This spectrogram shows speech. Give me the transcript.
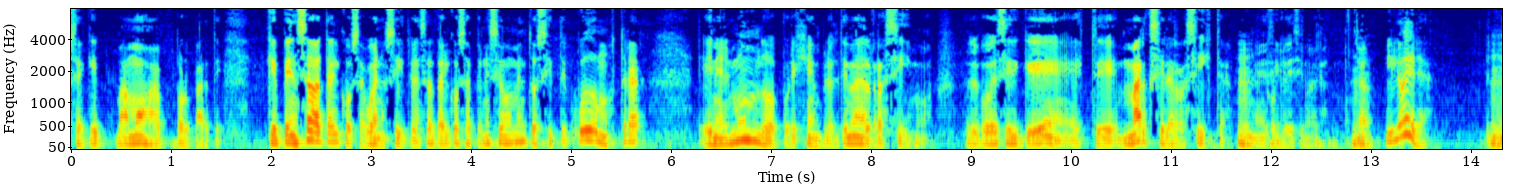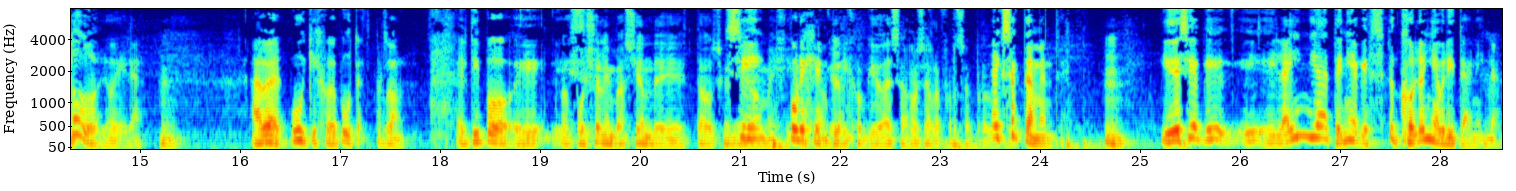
O sea que vamos a por parte. Que pensaba tal cosa, bueno, sí, pensaba tal cosa, pero en ese momento si te puedo mostrar en el mundo, por ejemplo, el tema del racismo. Yo te puedo decir que este, Marx era racista mm, en el siglo XIX. Y lo era. Mm. Todos lo eran. Mm. A ver, uy, qué hijo de puta, perdón. El tipo... Eh, Apoyó la invasión de Estados Unidos a México. por ejemplo. Que dijo que iba a desarrollar la fuerza productiva. Exactamente. Y decía que eh, la India tenía que ser colonia británica.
